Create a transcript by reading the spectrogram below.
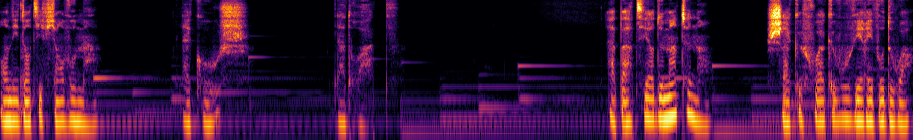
en identifiant vos mains, la gauche, la droite. À partir de maintenant, chaque fois que vous verrez vos doigts,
